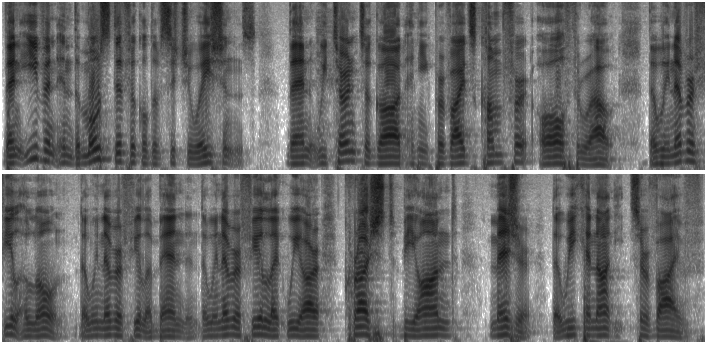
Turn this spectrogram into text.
then even in the most difficult of situations, then we turn to God and He provides comfort all throughout. That we never feel alone, that we never feel abandoned, that we never feel like we are crushed beyond measure, that we cannot survive,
